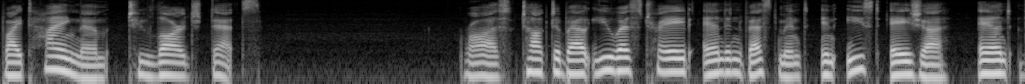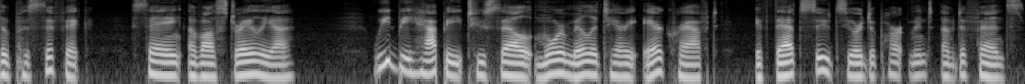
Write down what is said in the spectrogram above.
by tying them to large debts. Ross talked about U.S. trade and investment in East Asia and the Pacific, saying of Australia, We'd be happy to sell more military aircraft if that suits your Department of Defense.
